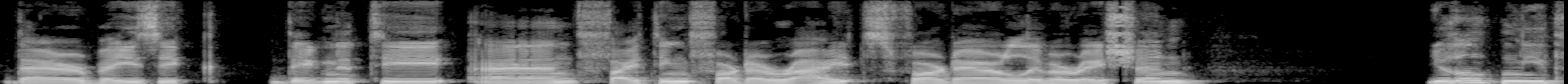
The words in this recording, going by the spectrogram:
their basic dignity and fighting for their rights, for their liberation. You don't need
